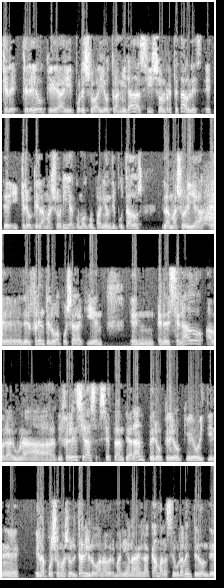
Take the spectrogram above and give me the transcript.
Cre creo que hay, por eso hay otras miradas y son respetables. Este, y creo que la mayoría, como acompañaron diputados, la mayoría eh, del frente lo va a apoyar aquí en, en, en, el Senado. Habrá algunas diferencias, se plantearán, pero creo que hoy tiene el apoyo mayoritario y lo van a ver mañana en la Cámara, seguramente, donde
